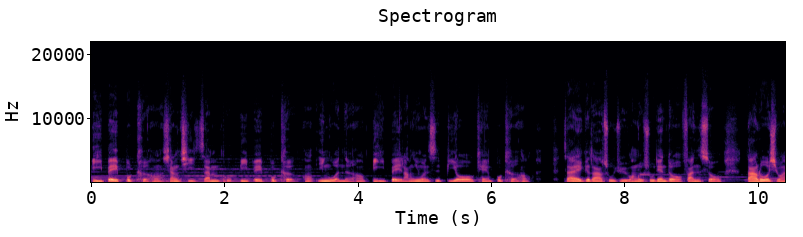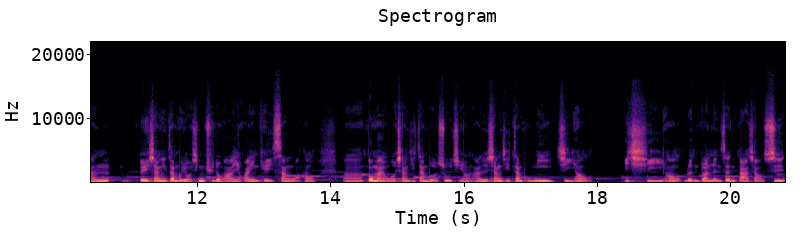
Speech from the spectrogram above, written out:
必备不可哈，象棋占卜必备不可哈，英文的哈必备，然后英文是 B O O K 不可哈，在各大书局、网络书店都有贩售。大家如果喜欢对象棋占卜有兴趣的话，也欢迎可以上网哈，呃，购买我象棋占卜的书籍哦，它是象棋占卜秘籍哈。一起哈论断人生大小事，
